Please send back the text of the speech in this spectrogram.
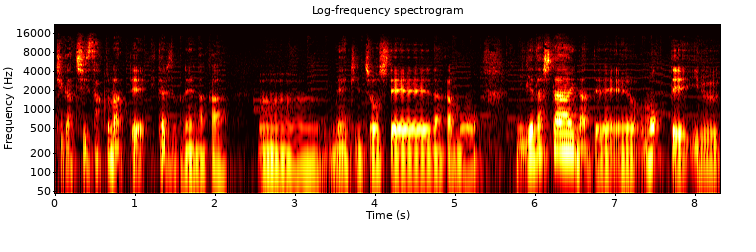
気が小さくなっていたりとかね、なんか、うん、ね、緊張して、なんかもう、逃げ出したいなんてね、えー、思っている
